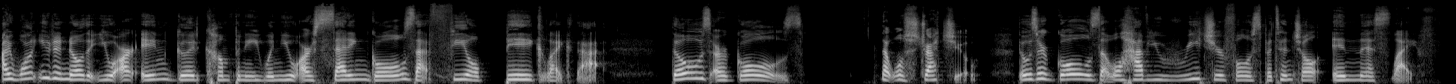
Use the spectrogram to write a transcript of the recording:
I want you to know that you are in good company when you are setting goals that feel big like that. Those are goals that will stretch you. Those are goals that will have you reach your fullest potential in this life.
